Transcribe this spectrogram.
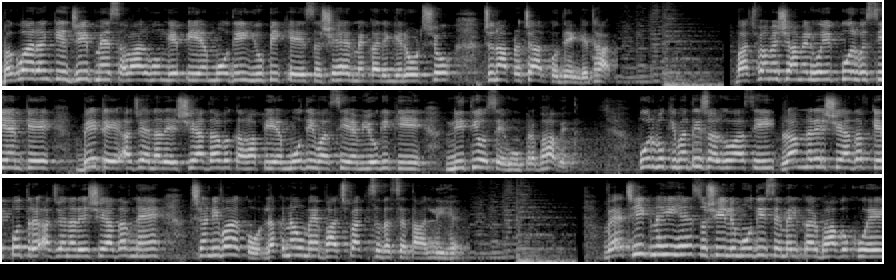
भगवा रंग की जीप में सवार होंगे पीएम मोदी, यूपी के इस शहर में करेंगे रोड शो, चुनाव प्रचार को देंगे धार। भाजपा में शामिल हुई पूर्व सीएम के बेटे अजय नरेश यादव, कहा पीएम मोदी व सीएम योगी की नीतियों से हूँ प्रभावित। पूर्व मुख्यमंत्री स्वर्गवासी राम नरेश यादव के पुत्र अजय नरेश यादव ने शनिवार को लखनऊ में भाजपा की सदस्यता ली है। वह ठीक नहीं है, सुशील मोदी से मिलकर भावुक हुए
